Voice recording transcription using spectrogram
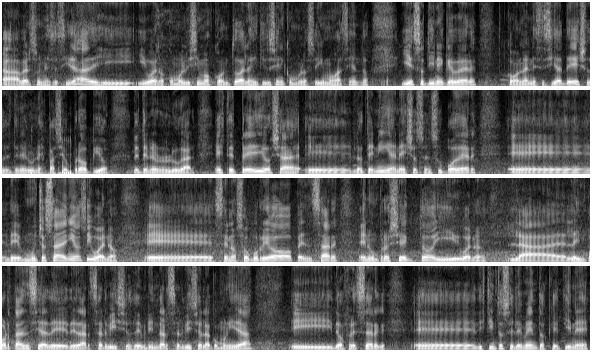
a ver sus necesidades y, bueno, como lo hicimos con todas las instituciones como lo seguimos haciendo. Y eso tiene que ver con la necesidad de ellos de tener un espacio propio, de tener un lugar. Este predio ya eh, lo tenían ellos en su poder eh, de muchos años y bueno, se nos ocurrió pensar en un proyecto y bueno, la, importancia de, de dar servicios, de brindar servicio a la comunidad y de ofrecer eh, distintos elementos que tiene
